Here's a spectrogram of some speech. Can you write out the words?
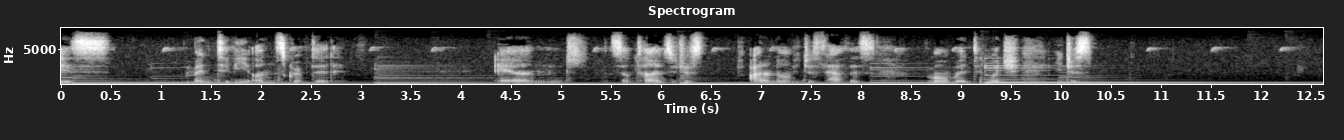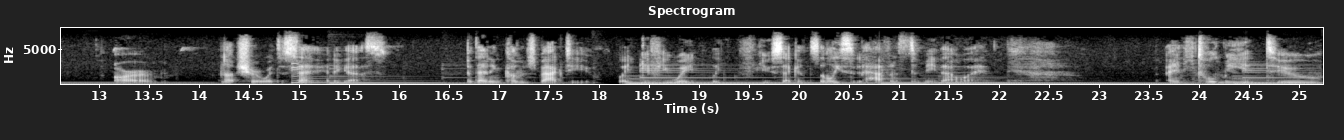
is meant to be unscripted and sometimes you just I don't know, you just have this moment in which you just are not sure what to say, I guess. But then it comes back to you. Like if you wait like a few seconds. At least it happens to me that way. And he told me to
